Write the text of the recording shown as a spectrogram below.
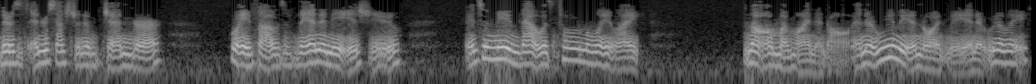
there's this intersection of gender, where he thought it was a vanity issue, and to me that was totally like not on my mind at all. And it really annoyed me, and it really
